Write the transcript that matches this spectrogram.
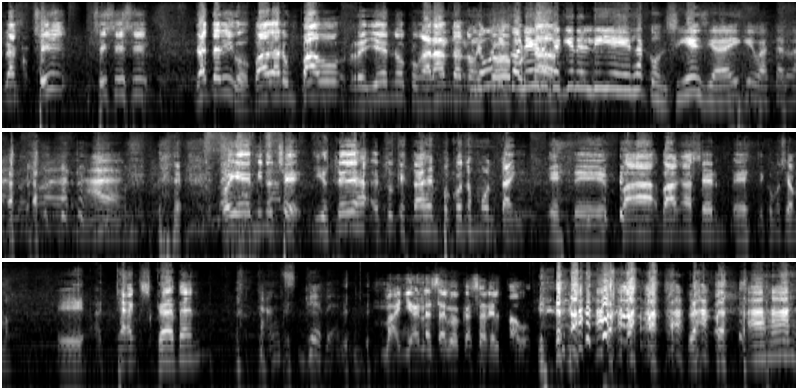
Blanco. Sí, sí, sí, sí. Ya te digo, va a dar un pavo relleno con arándanos y Lo todo único por negro cada- que tiene el DJ es la conciencia ahí que va a estar dando. No va a dar nada. Oye, Minuche, y ustedes, tú que estás en Poconos Mountain, este, va, van a hacer, este, ¿cómo se llama? Eh, Thanksgiving. Thanksgiving. Mañana salgo a cazar el pavo. Ajá.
